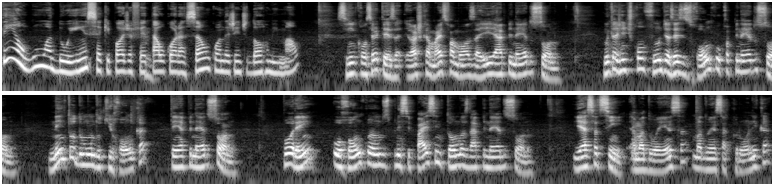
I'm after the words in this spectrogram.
tem alguma doença que pode afetar hum. o coração quando a gente dorme mal? Sim, com certeza. Eu acho que a mais famosa aí é a apneia do sono. Muita gente confunde, às vezes, ronco com a apneia do sono. Nem todo mundo que ronca tem apneia do sono. Porém, o ronco é um dos principais sintomas da apneia do sono. E essa, sim, é uma doença, uma doença crônica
